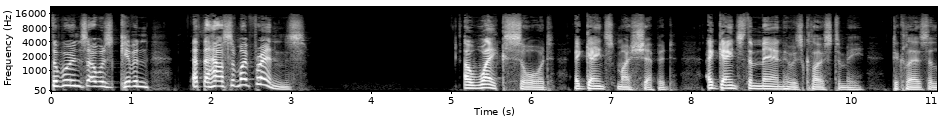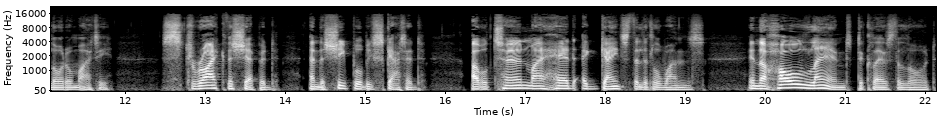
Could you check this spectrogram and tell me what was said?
The wounds I was given at the house of my friends. Awake, sword, against my shepherd, against the man who is close to me, declares the Lord Almighty. Strike the shepherd, and the sheep will be scattered. I will turn my head against the little ones. In the whole land, declares the Lord,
